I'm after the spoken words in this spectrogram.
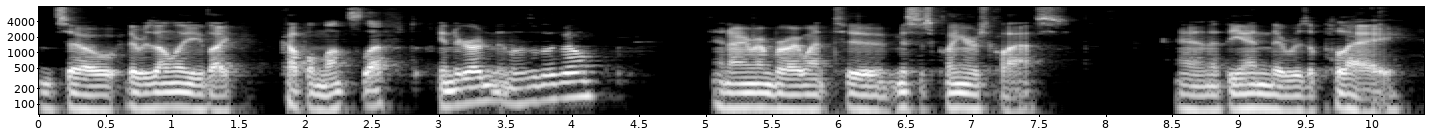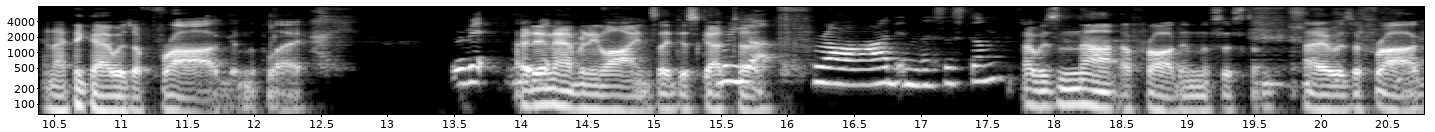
And so there was only like a couple months left of kindergarten in Elizabethville. And I remember I went to Mrs. Klinger's class. And at the end, there was a play. And I think I was a frog in the play. I didn't have any lines. I just got Were to. fraud in the system? I was not a fraud in the system. I was a frog.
